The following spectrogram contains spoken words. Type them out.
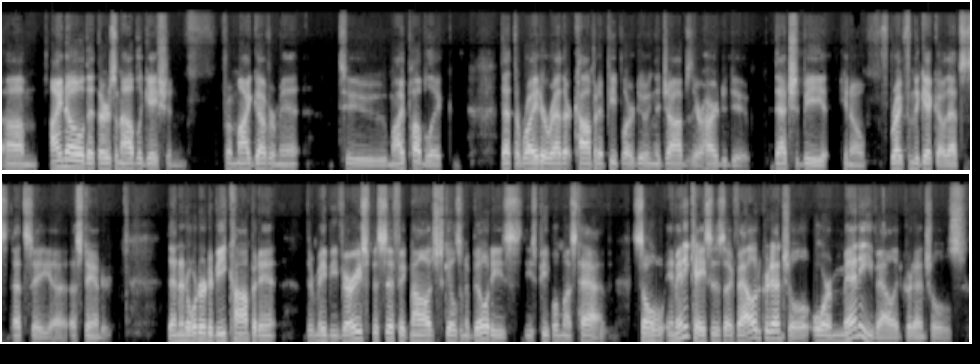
um, I know that there's an obligation from my government to my public that the right or rather competent people are doing the jobs they're hired to do. That should be, you know, right from the get-go. That's that's a uh, a standard. Then, in order to be competent, there may be very specific knowledge, skills, and abilities these people must have. So, in many cases, a valid credential or many valid credentials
